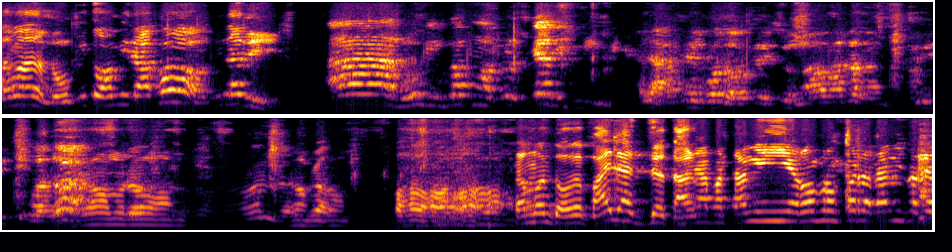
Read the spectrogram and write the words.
તમારે લોકી તો તમને તો હવે પાલ્યા જ જતા પણ તમે અહીંયા રોમ રોમ કરતા તમે સાથે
